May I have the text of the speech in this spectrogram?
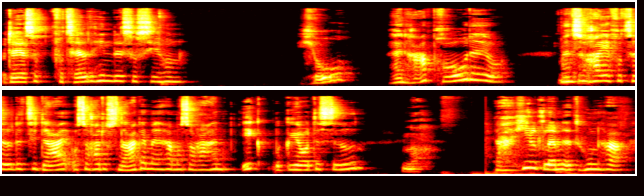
Og da jeg så fortalte hende det, så siger hun, jo, han har prøvet det jo. Men så har jeg fortalt det til dig, og så har du snakket med ham, og så har han ikke gjort det siden. Nå, Jeg har helt glemt, at hun har,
